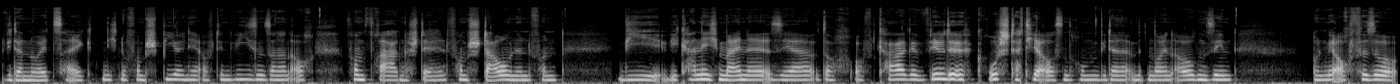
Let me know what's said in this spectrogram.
wieder neu zeigt. Nicht nur vom Spielen her auf den Wiesen, sondern auch vom Fragen stellen, vom Staunen, von wie, wie kann ich meine sehr doch oft karge, wilde Großstadt hier außenrum wieder mit neuen Augen sehen und mir auch für so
